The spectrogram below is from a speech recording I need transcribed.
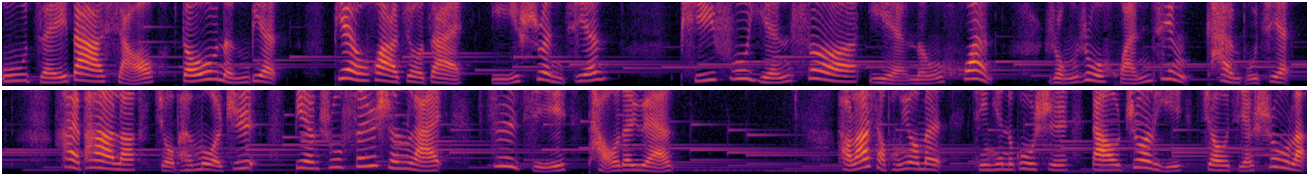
乌贼大小都能变，变化就在一瞬间。皮肤颜色也能换，融入环境看不见，害怕了就喷墨汁。变出分身来，自己逃得远。好了，小朋友们，今天的故事到这里就结束了。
